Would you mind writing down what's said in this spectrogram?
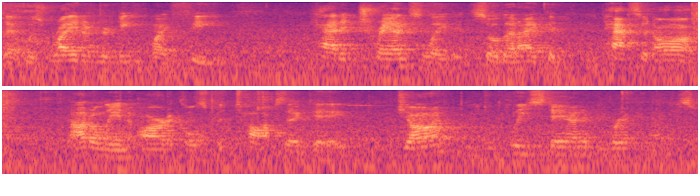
that was right underneath my feet, had it translated so that I could pass it on, not only in articles, but talks that I gave. John, would you please stand and be recognized?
